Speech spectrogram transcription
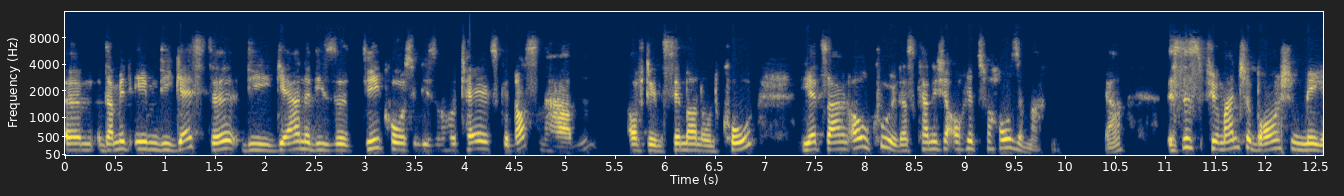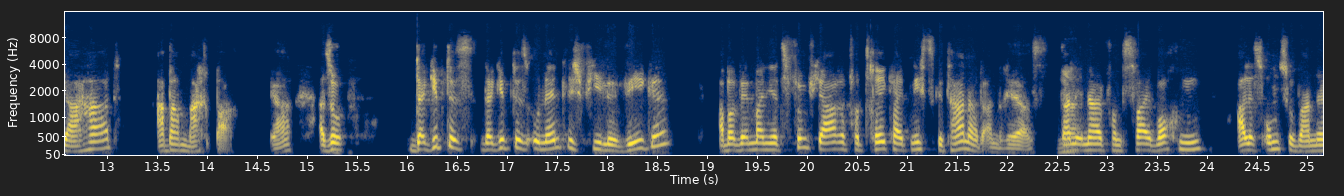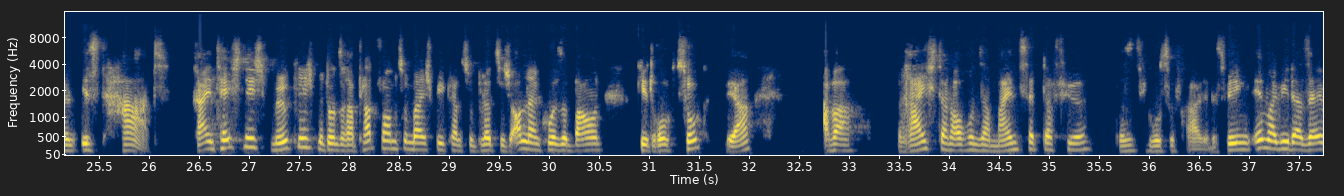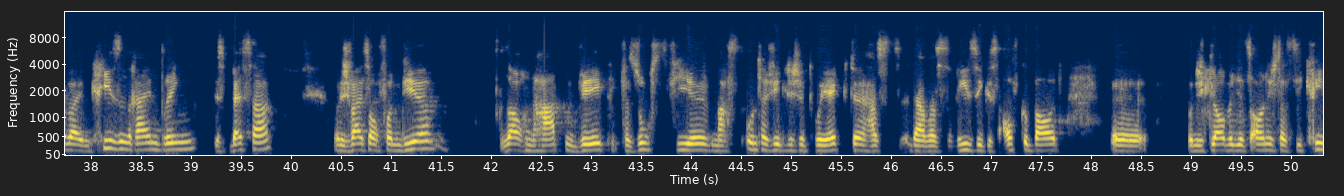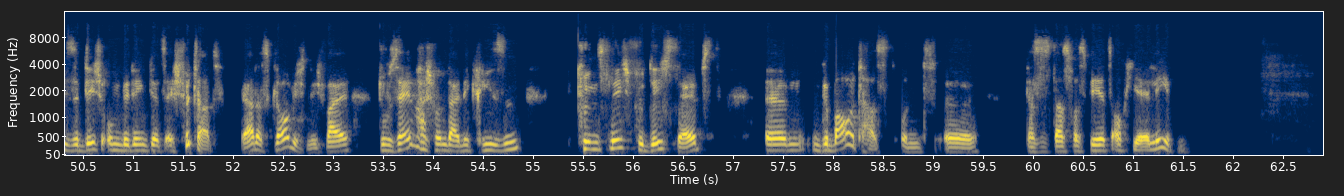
ähm, damit eben die Gäste, die gerne diese Dekos in diesen Hotels genossen haben, auf den Zimmern und Co., jetzt sagen, oh cool, das kann ich ja auch hier zu Hause machen. Ja, es ist für manche Branchen mega hart, aber machbar. Ja, also da gibt es, da gibt es unendlich viele Wege. Aber wenn man jetzt fünf Jahre vor Trägheit nichts getan hat, Andreas, dann ja. innerhalb von zwei Wochen alles umzuwandeln, ist hart. Rein technisch möglich, mit unserer Plattform zum Beispiel kannst du plötzlich Online-Kurse bauen, geht ruckzuck, ja. Aber reicht dann auch unser Mindset dafür? Das ist die große Frage. Deswegen immer wieder selber in Krisen reinbringen, ist besser. Und ich weiß auch von dir, ist auch einen harten Weg, versuchst viel, machst unterschiedliche Projekte, hast da was Riesiges aufgebaut. Äh, und ich glaube jetzt auch nicht, dass die Krise dich unbedingt jetzt erschüttert. Ja, das glaube ich nicht, weil du selber schon deine Krisen künstlich für dich selbst ähm, gebaut hast. Und äh, das ist das, was wir jetzt auch hier erleben.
